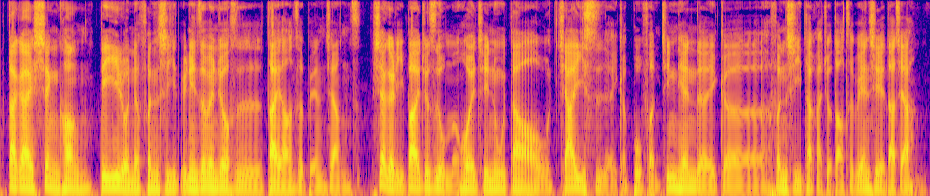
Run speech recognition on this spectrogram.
大概现况第一轮的分析，云林这边就是带到这边这样子。下个礼拜就是我们会进入到嘉义市的一个部分。今天的一个分析大概就到这边，谢谢大家。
